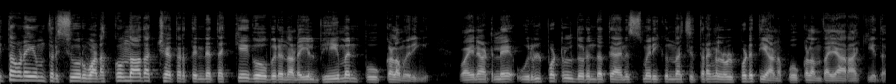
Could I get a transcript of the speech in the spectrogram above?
ഇത്തവണയും തൃശൂർ വടക്കുംനാഥ ക്ഷേത്രത്തിന്റെ തെക്കേ ഗോപുര നടയിൽ ഭീമൻ പൂക്കളം ഒരുങ്ങി. വയനാട്ടിലെ ഉരുൾപൊട്ടൽ ദുരന്തത്തെ അനുസ്മരിക്കുന്ന ചിത്രങ്ങൾ ഉൾപ്പെടുത്തിയാണ് പൂക്കളം തയ്യാറാക്കിയത്.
